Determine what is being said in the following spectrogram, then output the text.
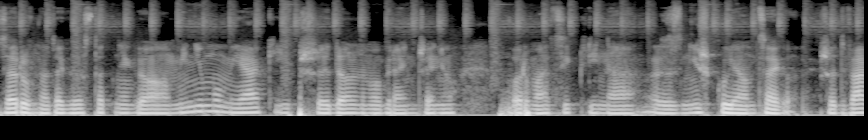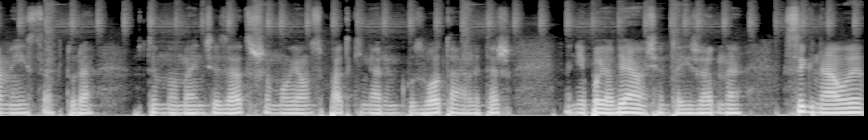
zarówno tego ostatniego minimum, jak i przy dolnym ograniczeniu formacji klina zniżkującego. Także dwa miejsca, które w tym momencie zatrzymują spadki na rynku złota, ale też no, nie pojawiają się tutaj żadne sygnały,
